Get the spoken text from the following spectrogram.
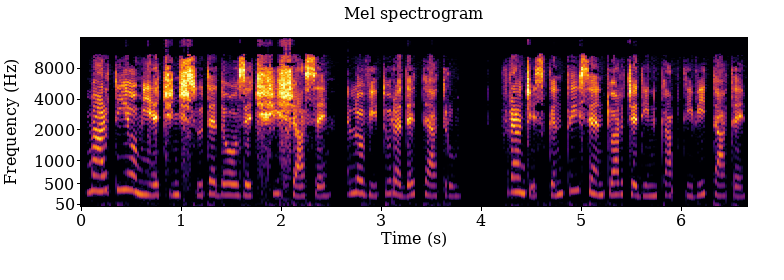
Martie 1526, lovitură de teatru. Francis I se întoarce din captivitate.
